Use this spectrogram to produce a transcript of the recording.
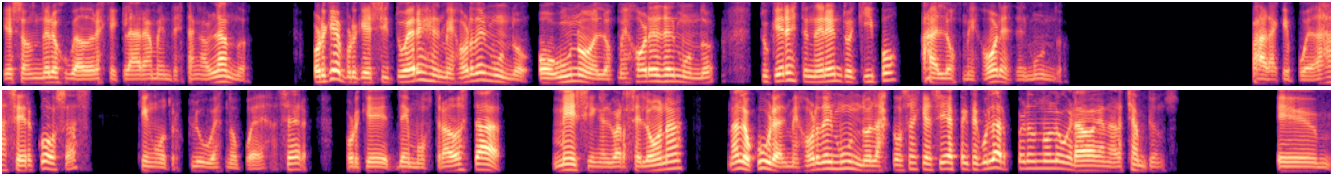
que son de los jugadores que claramente están hablando. ¿Por qué? Porque si tú eres el mejor del mundo o uno de los mejores del mundo, tú quieres tener en tu equipo a los mejores del mundo para que puedas hacer cosas que en otros clubes no puedes hacer. Porque demostrado está Messi en el Barcelona, una locura, el mejor del mundo, las cosas que hacía espectacular, pero no lograba ganar Champions. Em,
